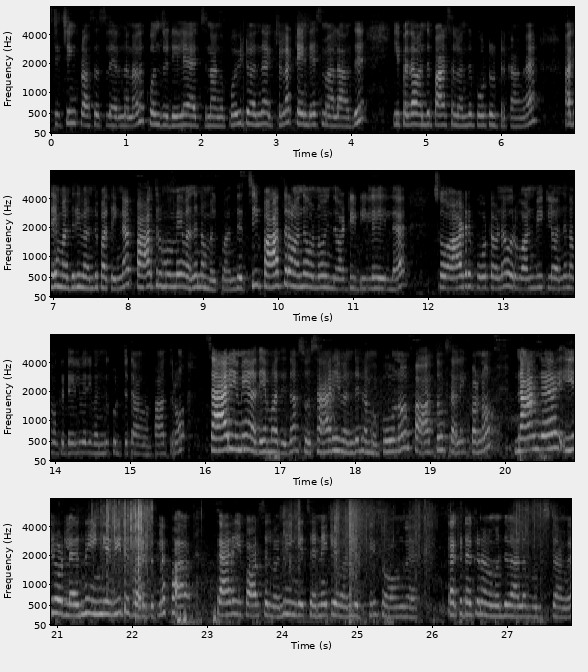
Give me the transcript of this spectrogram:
ஸ்டிச்சிங் ப்ராசஸில் இருந்தனால கொஞ்சம் டிலே ஆச்சு. நாங்கள் போயிட்டு வந்து ஆக்சுவலாக டென் டேஸ் மேலே ஆகுது. இப்போ தான் வந்து பார்சல் வந்து போட்டு விட்ருக்காங்க அதே மாதிரி வந்து பார்த்திங்கன்னா பாத்திரமுமே வந்து நம்மளுக்கு வந்துருச்சு. பாத்திரம் வந்து ஒன்றும் இந்த வாட்டி டிலே இல்லை. ஸோ ஆர்டர் போட்டோன்னே ஒரு ஒன் வீக்கில் வந்து நமக்கு டெலிவரி வந்து கொடுத்துட்டாங்க. பாத்திரம் சாரியுமே அதே மாதிரி தான் ஸோ சாரீ வந்து நம்ம போனோம் பார்த்தோம் செலக்ட் பண்ணோம். நாங்கள் ஈரோட்லேருந்து இங்கே வீட்டுக்கு வரத்துக்குள்ளே பா சாரீ பார்சல் வந்து இங்கே சென்னைக்கே வந்துருச்சு. ஸோ அவங்க டக்கு டக்குன்னு அவங்க வந்து வேலை முடிச்சிட்டாங்க.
